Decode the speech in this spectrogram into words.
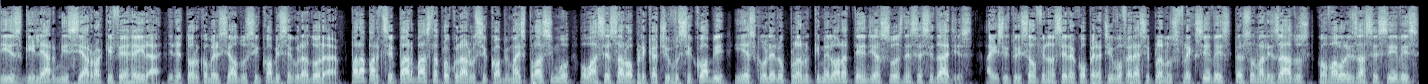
diz Guilherme Ciarroque Ferreira, diretor comercial do Cicobi Seguradora. Para participar, basta procurar o Cicobi mais próximo ou acessar o aplicativo Cicobi e escolher o plano que melhor atende às suas necessidades. A instituição financeira cooperativa oferece planos flexíveis, personalizados, com valores acessíveis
